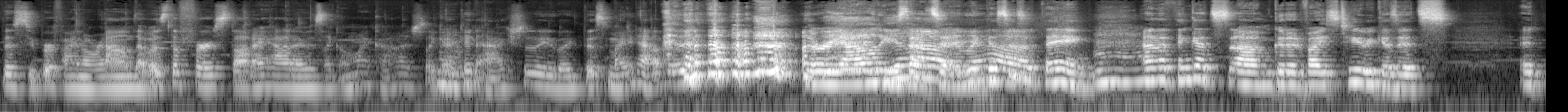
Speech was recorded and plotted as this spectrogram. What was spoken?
the super final round. That was the first thought I had. I was like, oh my gosh, like, I Mhm. can actually, like, this might happen. the reality Yeah, sets in. Like this is a thing. Mhm. And I think that's um, good advice too because it's it,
